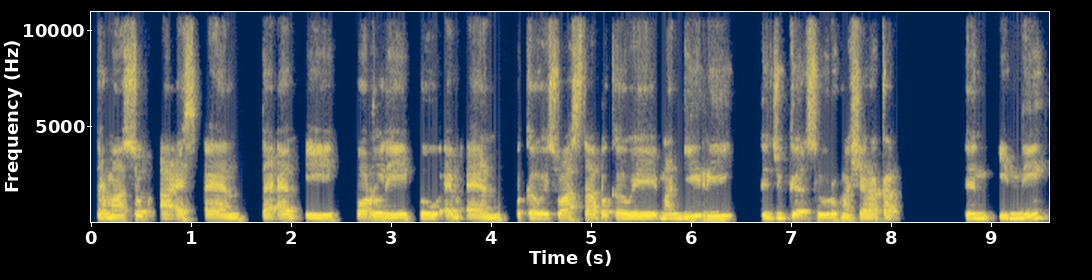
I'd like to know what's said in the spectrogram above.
termasuk ASN, TNI, Polri, BUMN, pegawai swasta, pegawai mandiri, dan juga seluruh masyarakat. Dan ini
